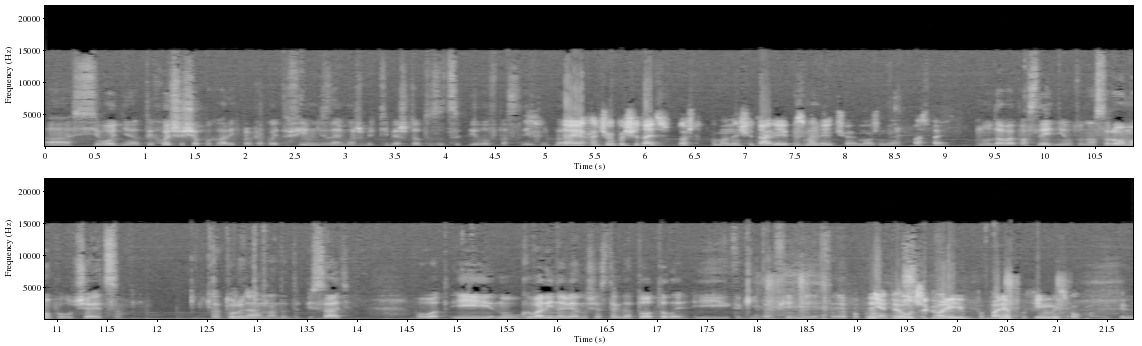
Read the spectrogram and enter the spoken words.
А сегодня ты хочешь еще поговорить про какой-то фильм? Не знаю, может быть, тебя что-то зацепило в последний пару? Да, я хочу посчитать то, что мы насчитали, и посмотреть, что можно поставить. Ну, давай, последний вот у нас Рома, получается, который Да. нам надо дописать. Вот, и, ну, говори, наверное, сейчас тогда тоталы и какие там фильмы есть, а я попробую. Нет, ты лучше говори по порядку фильма и сколько ты...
